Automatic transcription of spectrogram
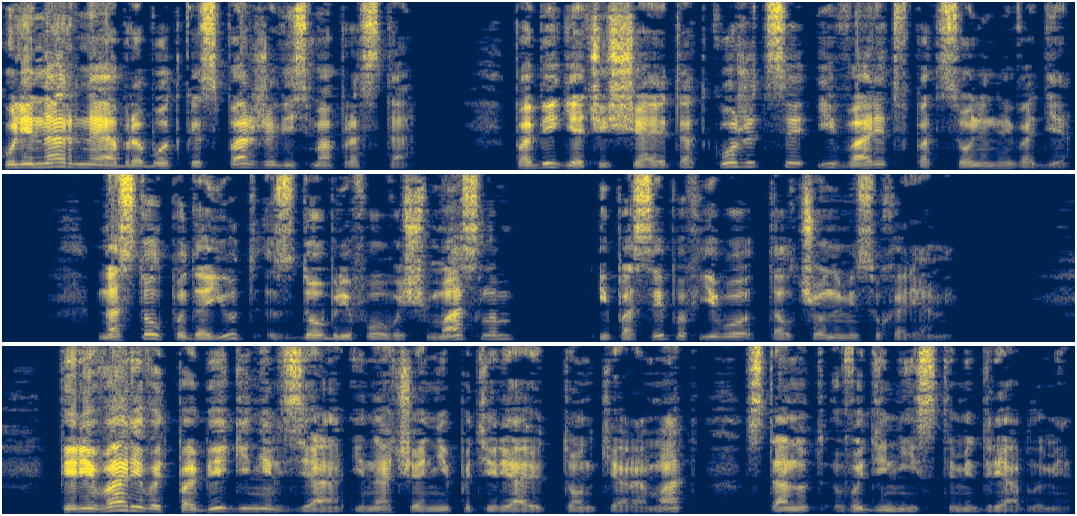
Кулинарная обработка спаржи весьма проста. Побеги очищают от кожицы и варят в подсоленной воде. На стол подают, сдобрив овощ маслом и посыпав его толчеными сухарями. Переваривать побеги нельзя, иначе они потеряют тонкий аромат, станут водянистыми, дряблыми.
